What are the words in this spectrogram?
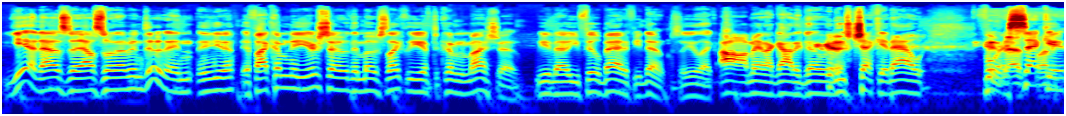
Yeah, that was that was what I've been doing. And, and, you know, if I come to your show, then most likely you have to come to my show. You know, you feel bad if you don't. So you're like, oh man, I gotta go at least check it out for a second. funny.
